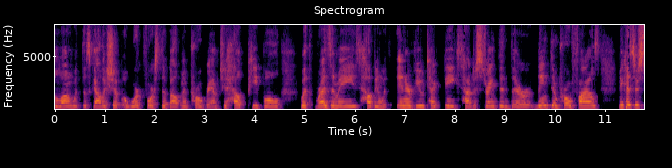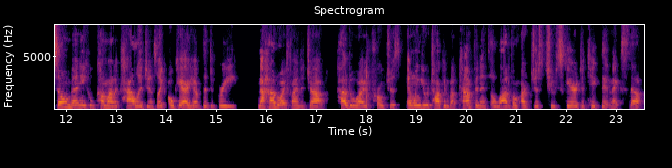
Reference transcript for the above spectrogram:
along with the scholarship, a workforce development program to help people with resumes, helping with interview techniques, how to strengthen their LinkedIn profiles, because there's so many who come out of college and it's like, okay, I have the degree. Now, how do I find a job? How do I approach this? And when you were talking about confidence, a lot of them are just too scared to take that next step.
